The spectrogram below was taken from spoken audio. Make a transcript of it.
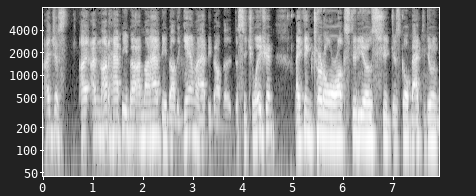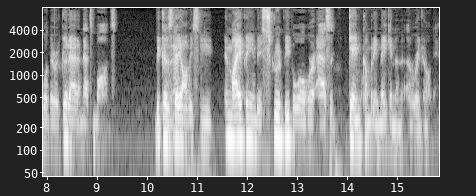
I just, I, I'm not happy about. I'm not happy about the game. I'm not happy about the, the situation. I think Turtle Rock Studios should just go back to doing what they were good at, and that's mods, because they obviously, in my opinion, they screwed people over as a game company making an, an original game.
